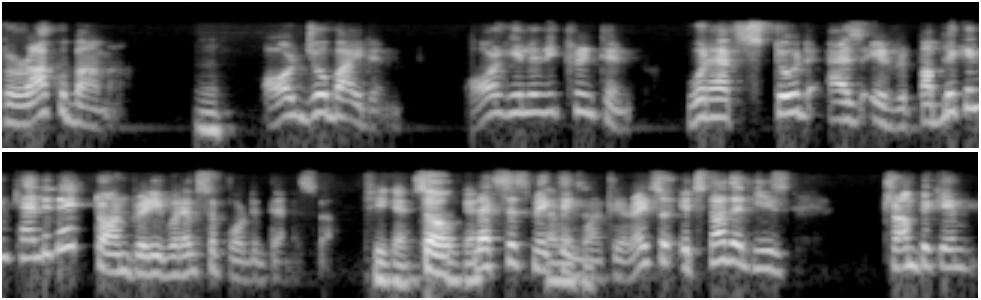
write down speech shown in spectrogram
Barack Obama mm. or Joe Biden or Hillary Clinton would have stood as a Republican candidate, Tom Brady would have supported them as well. Okay. So okay. let's just make things more clear, right? So it's not that he's Trump became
